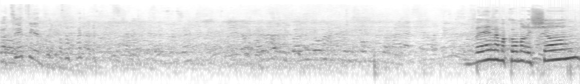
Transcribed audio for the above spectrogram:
רציתי את זה. ולמקום הראשון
